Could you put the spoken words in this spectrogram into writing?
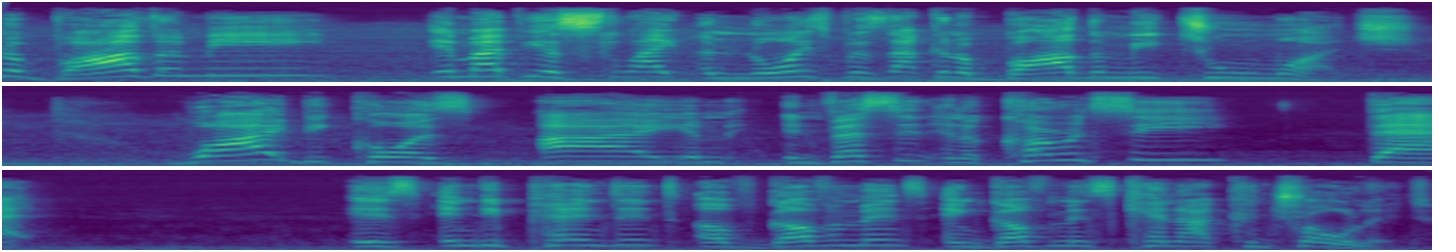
to bother me. It might be a slight annoyance, but it's not to bother me too much. Why? Because I am invested in a currency that is independent of governments and governments cannot control it.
